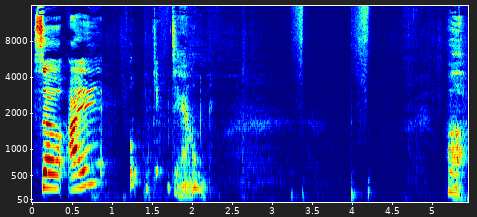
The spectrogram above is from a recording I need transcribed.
So I, oh, get down. Oh.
